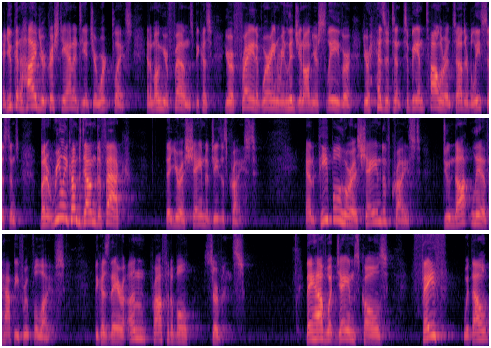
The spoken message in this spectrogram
And you can hide your Christianity at your workplace and among your friends because you're afraid of wearing religion on your sleeve or you're hesitant to be intolerant to other belief systems. But it really comes down to the fact that you're ashamed of Jesus Christ. And people who are ashamed of Christ do not live happy, fruitful lives because they are unprofitable servants. They have what James calls faith without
